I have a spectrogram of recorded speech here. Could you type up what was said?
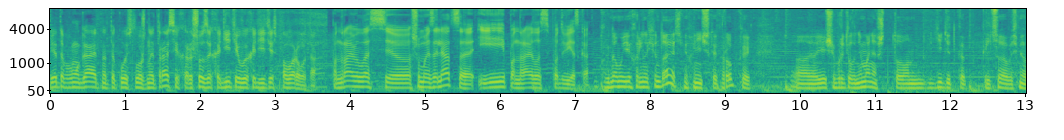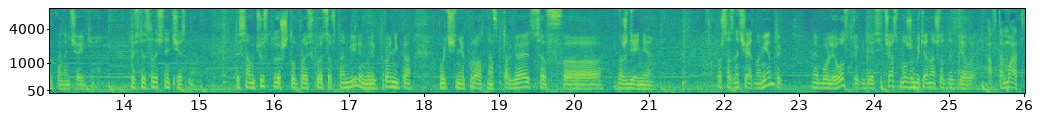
и это помогает на такой сложной трассе хорошо заходить и выходить из поворота. Понравилась э, шумоизоляция и понравилась подвеска. Когда мы ехали на Hyundai с механической коробкой, э, я еще обратил внимание, что он едет как кольцевая восьмерка на чайке. То есть достаточно честно. Ты сам чувствуешь, что происходит с автомобилем. Электроника очень аккуратно вторгается в э, вождение. Что означает моменты наиболее острые, где сейчас, может быть, она что-то сделает. Автомат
